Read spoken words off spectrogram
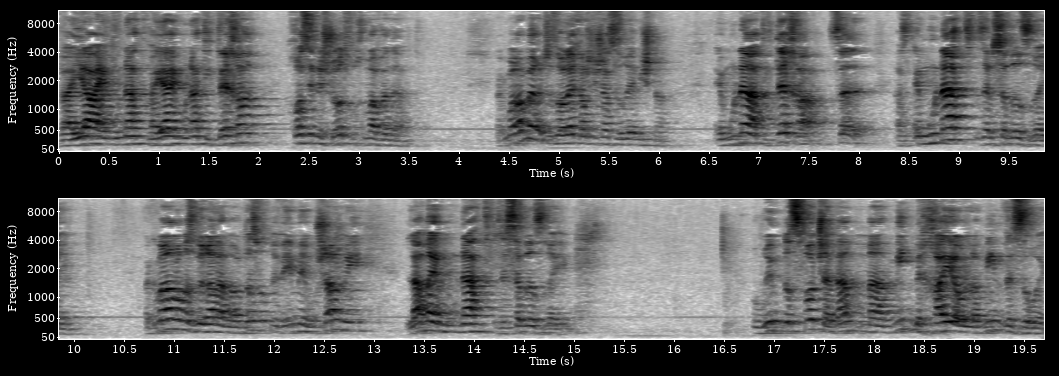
והיה אמונת, והיה אמונת איתך, חוסן ישועות וחוכמה ודעת. הגמרא אומרת שזה הולך על שישה סדרי משנה. אמונת, איתך, בסדר. אז אמונת זה בסדר זרעים. הגמרא לא מסבירה למה, אבל תוספות מביאים מירושלמי, למה אמונת זה סדר זרעים. אומרים תוספות שאדם מאמין בחי העולמים וזורע.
